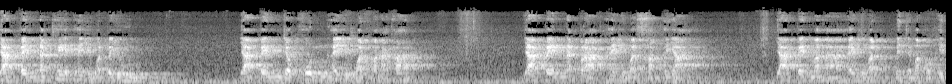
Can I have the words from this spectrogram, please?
อยากเป็นนักเทศให้อยู่วัดประยูน อยากเป็นเจ้าคุณให้อยู่วัดมหาธาตุ อยากเป็นนักปราชญ์ให้อยู่วัดสังขยา อยากเป็นมหาให้อยู่วัดเบญจมรพิษ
